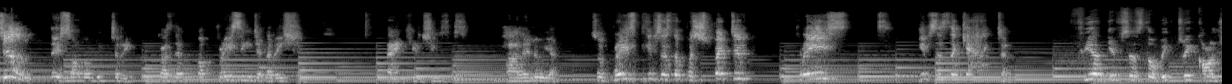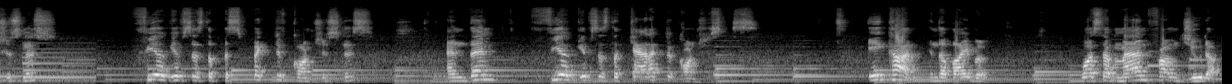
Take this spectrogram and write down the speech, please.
till they saw the victory because they were praising generation. Thank you, Jesus. Hallelujah. So praise gives us the perspective, praise gives us the character. Fear gives us the victory consciousness. Fear gives us the perspective consciousness. And then fear gives us the character consciousness. Achan in the Bible was a man from Judah.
